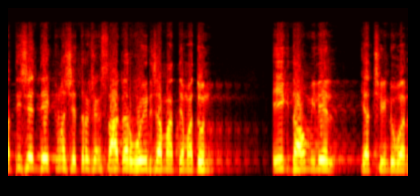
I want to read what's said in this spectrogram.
अतिशय देखणं क्षेत्रक्षक सागर होईडच्या माध्यमातून एक धाव मिळेल या चेंडूवर.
